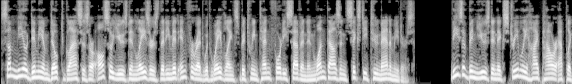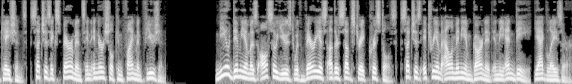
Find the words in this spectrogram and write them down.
Some neodymium-doped glasses are also used in lasers that emit infrared with wavelengths between 1047 and 1062 nanometers. These have been used in extremely high-power applications, such as experiments in inertial confinement fusion. Neodymium is also used with various other substrate crystals, such as yttrium aluminium garnet in the ND, YAG laser.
